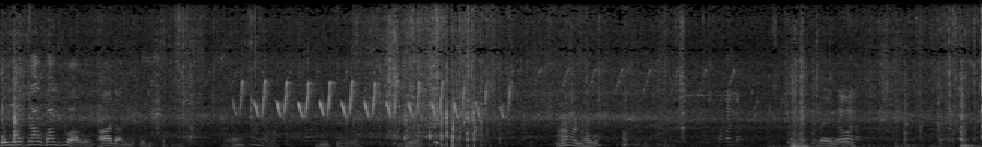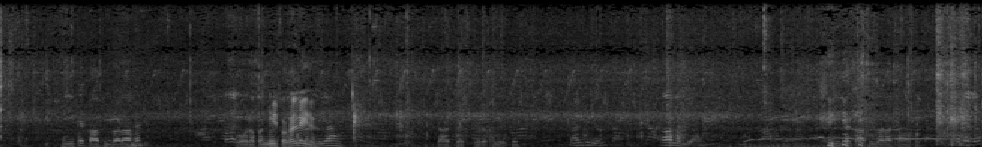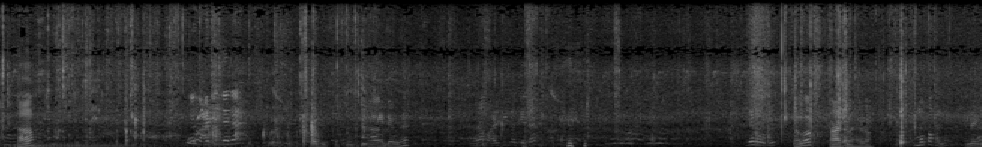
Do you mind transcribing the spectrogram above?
जो मोर जाल बाग जो आगे हाँ जान दो कोई दिक्कत नहीं हाँ मैं भागो नहीं नहीं ठीक है काफ़ी बड़ा है। और अपन ने पकड़ लिया है। चार से इसको रख लेते हैं। हाँ मैं ले आऊँ। ठीक काफ़ी बड़ा सांप है? हाँ कोई दिक्कत नहीं। हाँ देव है हमको हाथ में है नहीं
